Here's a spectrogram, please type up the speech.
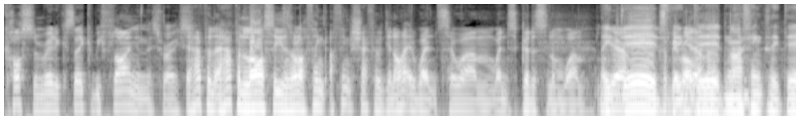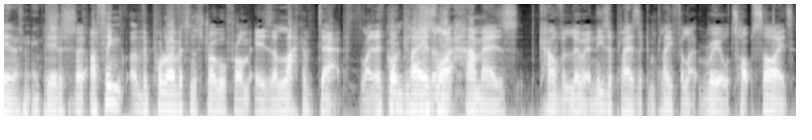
cost them really because they could be flying in this race. It happened. It happened last season. as well. I think. I think Sheffield United went to um went to Goodison and won. They Yeah. did, Could they did. that. No, I think they did. I think they It's did. just so, I think the problem Everton struggle from is a lack of depth. Like they've got players 100%. like James, Calvert Lewin. These are players that can play for like real top sides.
